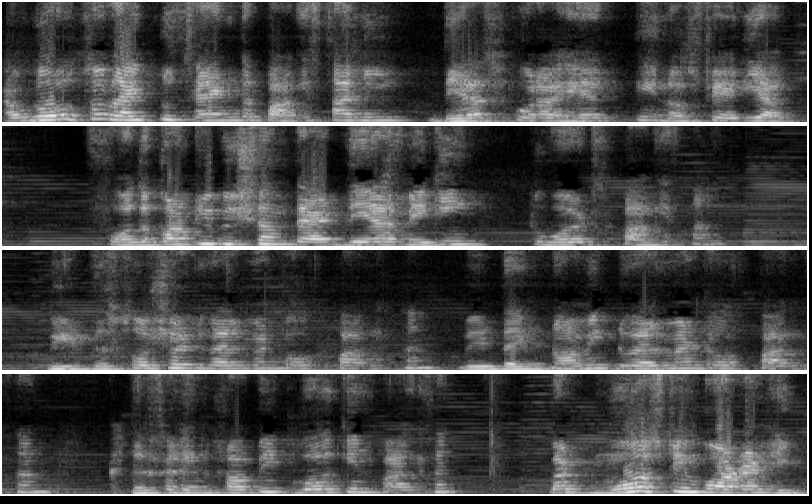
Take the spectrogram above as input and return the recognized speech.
I would also like to thank the Pakistani diaspora here in Australia for the contribution that they are making towards Pakistan, be it the social development of Pakistan, be it the economic development of Pakistan, the philanthropic work in Pakistan. but most importantly,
